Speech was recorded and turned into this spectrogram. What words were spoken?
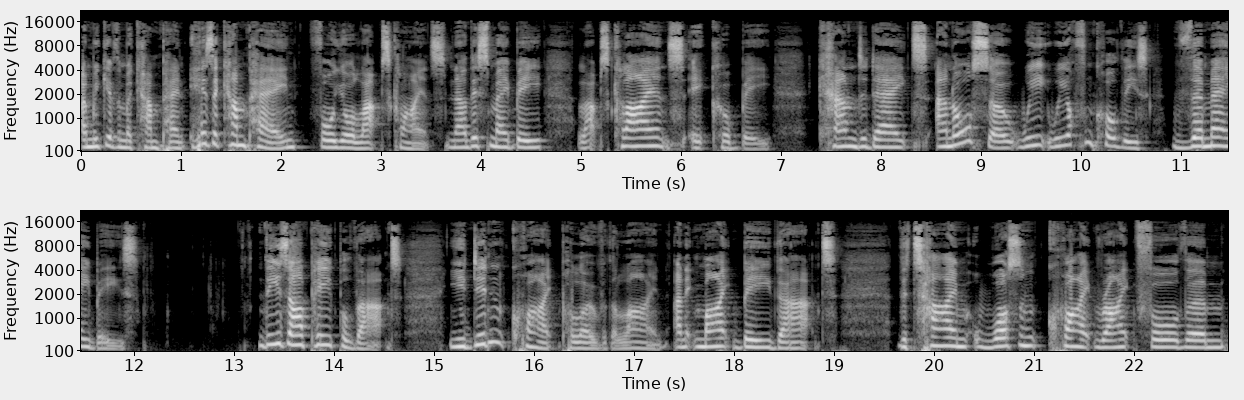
and we give them a campaign. Here's a campaign for your lapse clients. Now, this may be lapse clients, it could be candidates, and also we, we often call these the maybes. These are people that you didn't quite pull over the line, and it might be that the time wasn't quite right for them.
